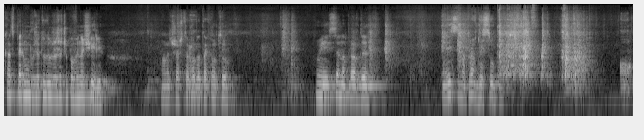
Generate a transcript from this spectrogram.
Kacper mówi, że tu dużo rzeczy powynosili. Ale przecież ta woda taką tu... Miejsce naprawdę... Miejsce naprawdę super. O.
